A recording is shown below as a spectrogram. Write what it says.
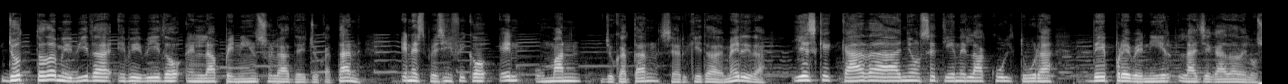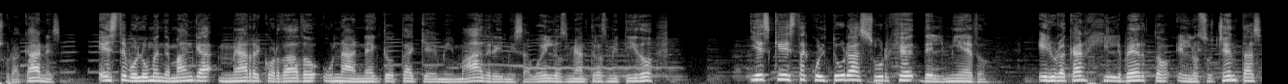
Yo toda mi vida he vivido en la península de Yucatán, en específico en Humán, Yucatán, cerquita de Mérida. Y es que cada año se tiene la cultura de prevenir la llegada de los huracanes. Este volumen de manga me ha recordado una anécdota que mi madre y mis abuelos me han transmitido, y es que esta cultura surge del miedo. El huracán Gilberto en los 80s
